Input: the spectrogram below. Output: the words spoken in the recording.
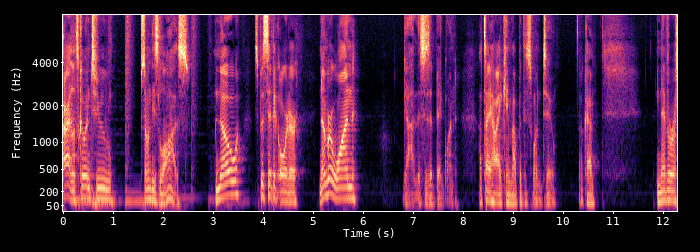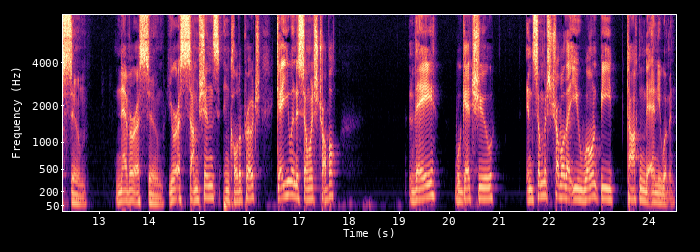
All right let's go into some of these laws. No specific order. Number one God, this is a big one. I'll tell you how I came up with this one too. Okay. Never assume. Never assume. Your assumptions in cold approach get you into so much trouble. They will get you in so much trouble that you won't be talking to any women.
